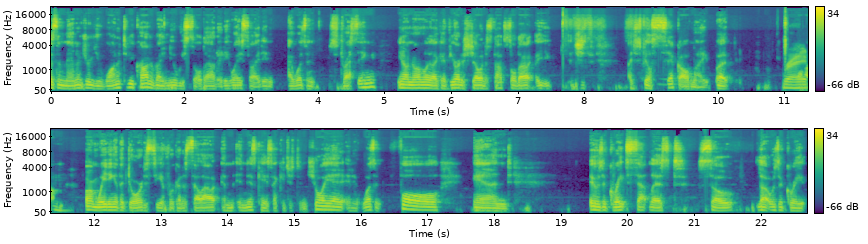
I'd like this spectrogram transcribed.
as a manager you want it to be crowded, but I knew we sold out anyway, so I didn't I wasn't stressing. You know, normally like if you're at a show and it's not sold out, you just I just feel sick all night. But Right. Um, or I'm waiting at the door to see if we're going to sell out. And in this case, I could just enjoy it, and it wasn't full, and it was a great set list. So that was a great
